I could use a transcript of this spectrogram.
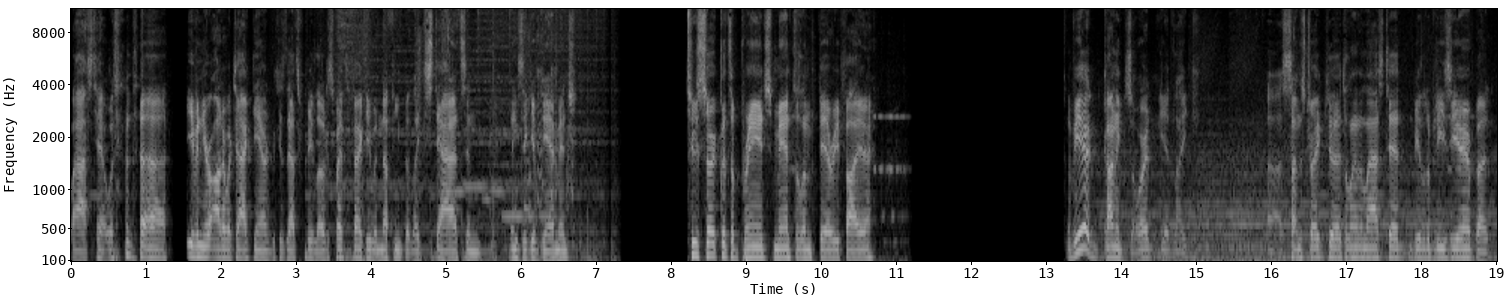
last hit with the even your auto attack damage because that's pretty low, despite the fact you with nothing but like stats and things that give damage. Two circlets of branch, mantle, and faerie fire. If he had gone Exort, he had like uh, sunstrike to, to land the last hit, It'd be a little bit easier, but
